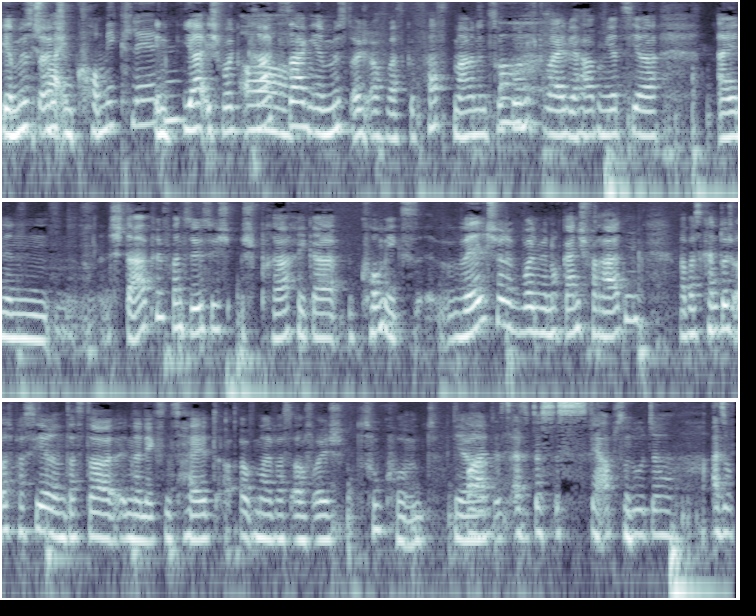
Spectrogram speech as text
Ihr müsst ich euch war in Comicläden. In, ja, ich wollte gerade oh. sagen, ihr müsst euch auch was gefasst machen in Zukunft, oh. weil wir haben jetzt hier einen Stapel französischsprachiger Comics. Welche wollen wir noch gar nicht verraten, aber es kann durchaus passieren, dass da in der nächsten Zeit mal was auf euch zukommt. Ja. Oh, das, also das ist der absolute. Also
